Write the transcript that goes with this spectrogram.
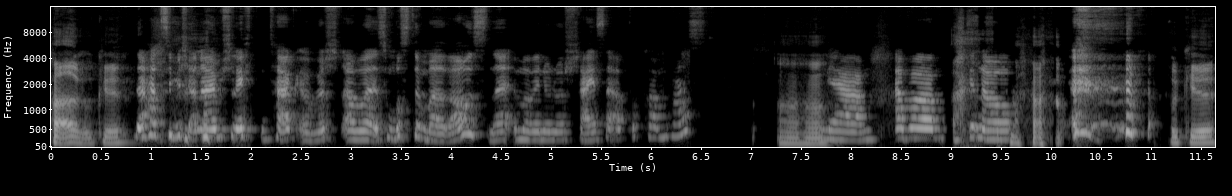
Ah, okay. Da hat sie mich an einem schlechten Tag erwischt, aber es musste mal raus, ne? Immer wenn du nur Scheiße abbekommen hast. Aha. Ja, aber genau. Okay.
